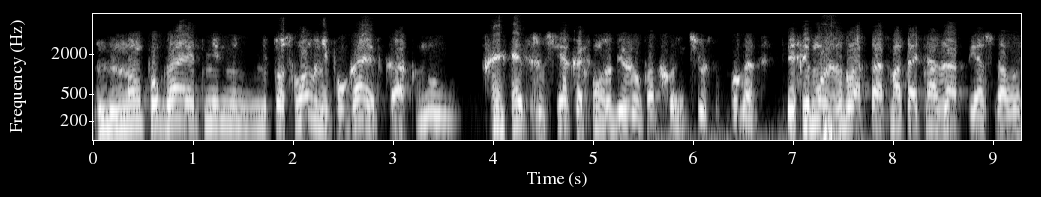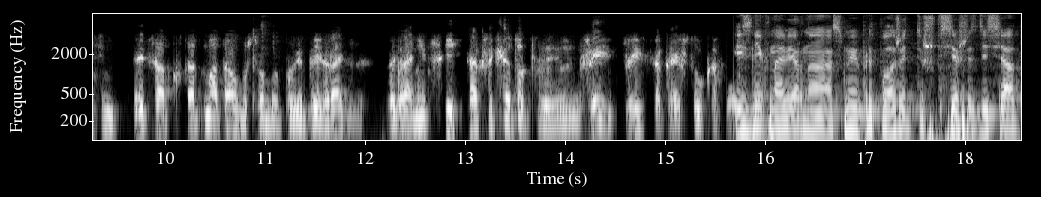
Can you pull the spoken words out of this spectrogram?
Ну, пугает не, не, не то слово, не пугает как. Ну, это же все к этому рубежу подходят. Чувство пугаться. Если можно было отмотать назад, я с удовольствием тридцатку отмотал бы, чтобы поиграть за границей. Так что что тут, жизнь, жизнь такая штука. Из них, наверное, смею предположить, все 60,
